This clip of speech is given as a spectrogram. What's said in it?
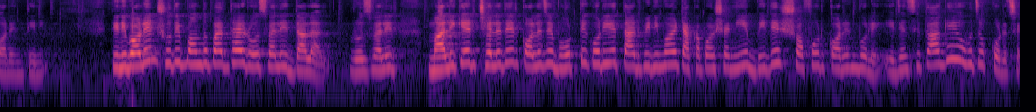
করেন তিনি। তিনি বলেন, সুদীপ বন্দ্যোপাধ্যায় রোজভ্যালির দালাল। রোজভ্যালির মালিকের ছেলেদের কলেজে ভর্তি করিয়ে তার বিনিময়ে টাকা পয়সা নিয়ে বিদেশ সফর করেন বলে এজেন্সি তো আগেই অভিযোগ করেছে।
